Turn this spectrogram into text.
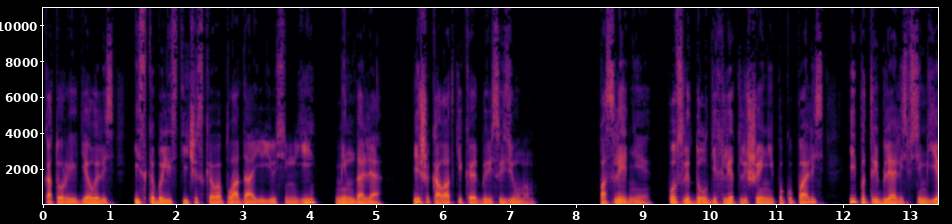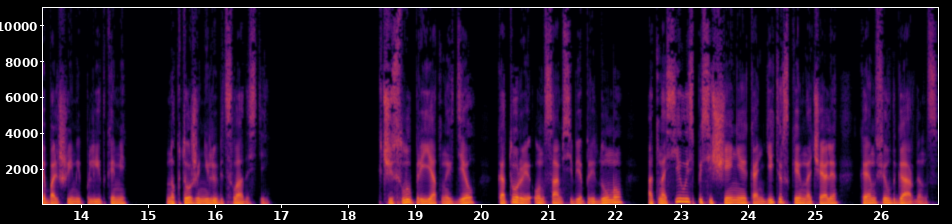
которые делались из каббалистического плода ее семьи, миндаля, и шоколадки Кэтбери с изюмом. Последние после долгих лет лишений покупались и потреблялись в семье большими плитками, но кто же не любит сладостей? К числу приятных дел, которые он сам себе придумал, относилось посещение кондитерской в начале Кенфилд Гарденс,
